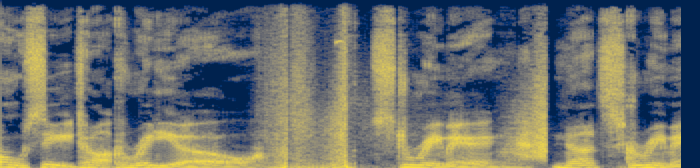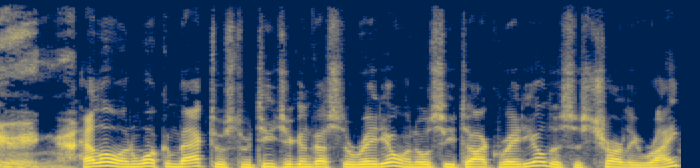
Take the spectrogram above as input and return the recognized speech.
OC Talk Radio. Streaming, not screaming. Hello and welcome back to Strategic Investor Radio on OC Talk Radio. This is Charlie Wright,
